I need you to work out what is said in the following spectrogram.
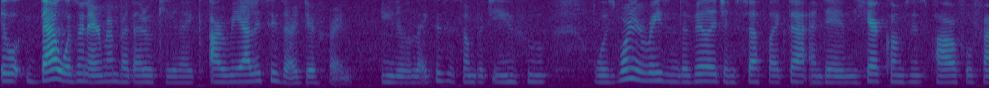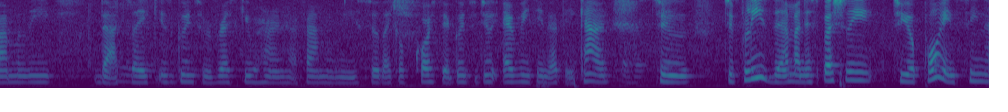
it, that was when i remember that okay like our realities are different you know? Like this is somebody who was born and raised in the village and stuff like that. And then here comes this powerful family that like is going to rescue her and her family. So like of course they're going to do everything that they can to to please them and especially to your point, seeing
